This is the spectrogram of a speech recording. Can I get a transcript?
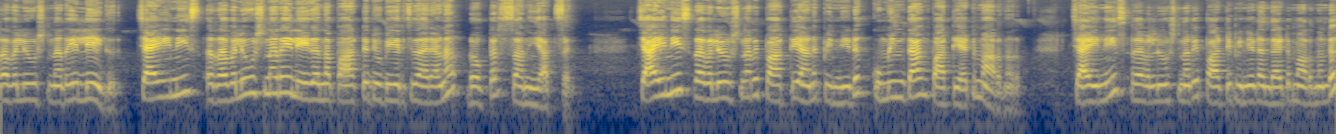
revolutionary league. Chinese revolutionary league എന്ന പാർട്ടി രൂപീകരിച്ചത് ആരാണ്? Doctor Sun Yatsen. Chinese revolutionary പാർട്ടിയാണ് പിന്നീട് കുമിങ്താങ് പാർട്ടിയായിട്ട് മാറുന്നത്. ചൈനീസ് റവല്യൂഷണറി പാർട്ടി പിന്നീട് എന്തായിട്ട് മാറുന്നുണ്ട്?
